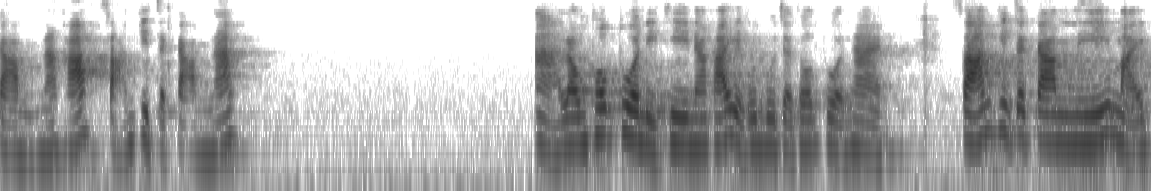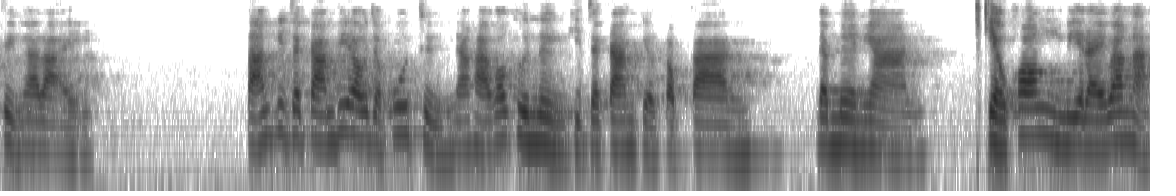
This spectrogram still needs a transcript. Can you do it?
กรรมนะคะ3กิจกรรมนะอ่าลองทบทวนอีกทีนะคะเดี๋ยวคุณครูจะทบทวนให้สามกิจกรรมนี้หมายถึงอะไรสามกิจกรรมที่เราจะพูดถึงนะคะ ก็คือหนึ่งกิจกรรมเกี่ยวกับการดำเนินงาน เกี่ยวข้องมีอะไรบ้างอะ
